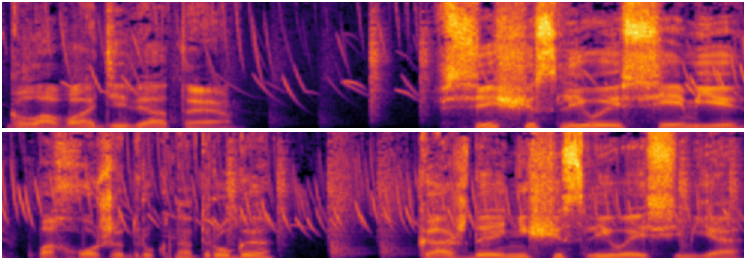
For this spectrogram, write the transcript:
Глава 9. Все счастливые семьи похожи друг на друга, каждая несчастливая семья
